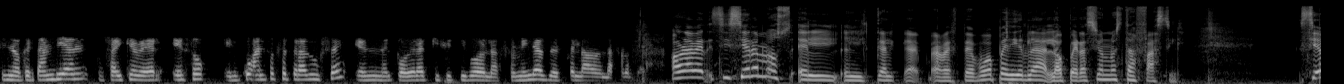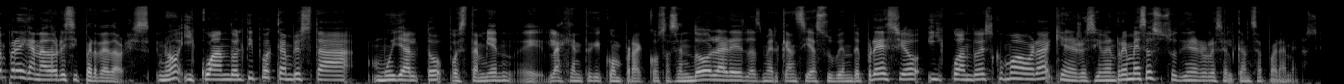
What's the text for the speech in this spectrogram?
sino que también pues hay que ver eso en cuánto se traduce en el poder adquisitivo de las familias de este lado de la frontera. Ahora, a ver, si hiciéramos el, el, a ver, te voy a pedir la, la operación no está fácil. Siempre hay ganadores y perdedores, ¿no? Y cuando el tipo de cambio está muy alto, pues también eh, la gente que compra cosas en dólares, las mercancías suben de precio y cuando es como ahora, quienes reciben remesas, su dinero les alcanza para menos.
